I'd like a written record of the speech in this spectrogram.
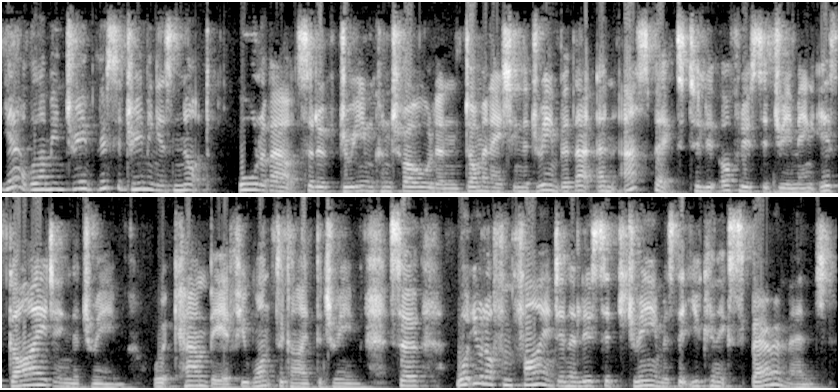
Yeah, well, I mean, dream, lucid dreaming is not all about sort of dream control and dominating the dream, but that an aspect to, of lucid dreaming is guiding the dream, or it can be if you want to guide the dream. So, what you'll often find in a lucid dream is that you can experiment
